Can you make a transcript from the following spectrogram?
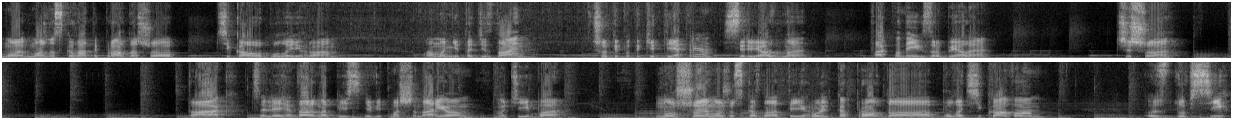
Мо- можна сказати, правда, що цікава була ігра. Аманіта дизайн. Що, типу, такі тетри? Серйозно? Так вони їх зробили? Чи що? Так, це легендарна пісня від Машинаріо. Ну, типа. Ну, що я можу сказати? Ігрулька, правда, була цікава. З всіх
